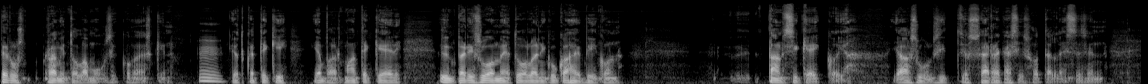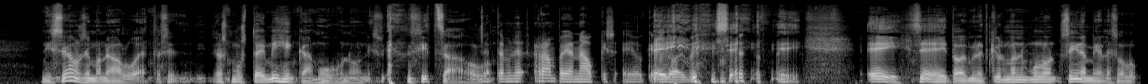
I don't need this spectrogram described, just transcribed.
perusravintolamuusikko myöskin, mm. jotka teki ja varmaan tekee ympäri Suomea tuolla niin kuin kahden viikon tanssikeikkoja ja asun sitten jossain räkäsishotelleissa sen. Niin se on semmoinen alue, että se, jos musta ei mihinkään muuhun ole, niin sit saa olla. Tämmöinen rampa ja naukkis ei oikein ei, toimi. Se, ei, ei, se ei toiminut. Kyllä mä, mulla on siinä mielessä ollut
